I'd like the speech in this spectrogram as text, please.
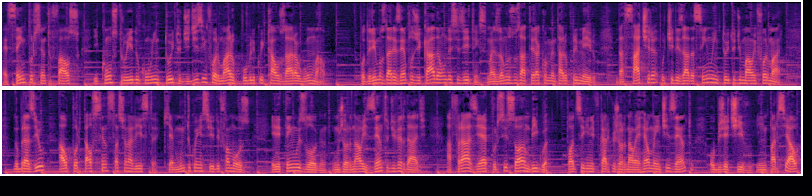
é 100% falso e construído com o intuito de desinformar o público e causar algum mal. Poderíamos dar exemplos de cada um desses itens, mas vamos nos ater a comentar o primeiro, da sátira utilizada sem o intuito de mal informar. No Brasil, há o portal Sensacionalista, que é muito conhecido e famoso. Ele tem um slogan, um jornal isento de verdade. A frase é, por si só, ambígua. Pode significar que o jornal é realmente isento, objetivo e imparcial,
